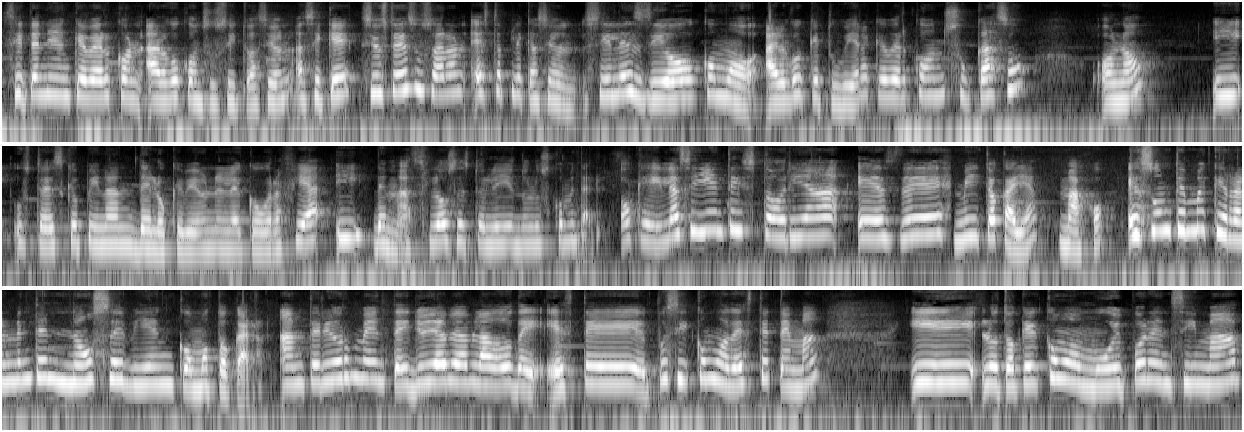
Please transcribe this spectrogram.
sí tenían que ver con algo con su situación. Así que si ustedes usaron esta aplicación, si les dio como algo que tuviera que ver con su caso o no, y ustedes qué opinan de lo que vieron en la ecografía y demás. Los estoy leyendo en los comentarios. Ok, la siguiente historia es de mi tocaya, Majo. Es un tema que realmente no sé bien cómo tocar. Anteriormente yo ya había hablado de este, pues sí, como de este tema y lo toqué como muy por encima,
